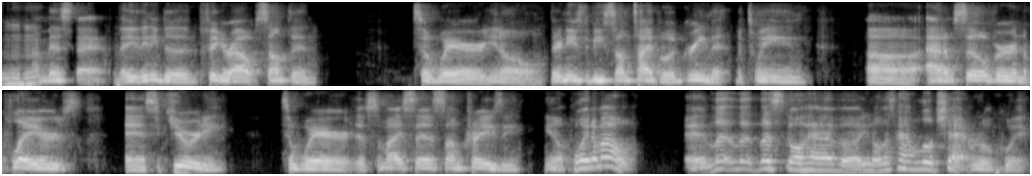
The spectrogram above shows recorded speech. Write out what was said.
Mm-hmm. I miss that. They they need to figure out something to where you know there needs to be some type of agreement between uh, Adam Silver and the players and security to where if somebody says something crazy, you know, point them out and let, let let's go have a you know let's have a little chat real quick.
